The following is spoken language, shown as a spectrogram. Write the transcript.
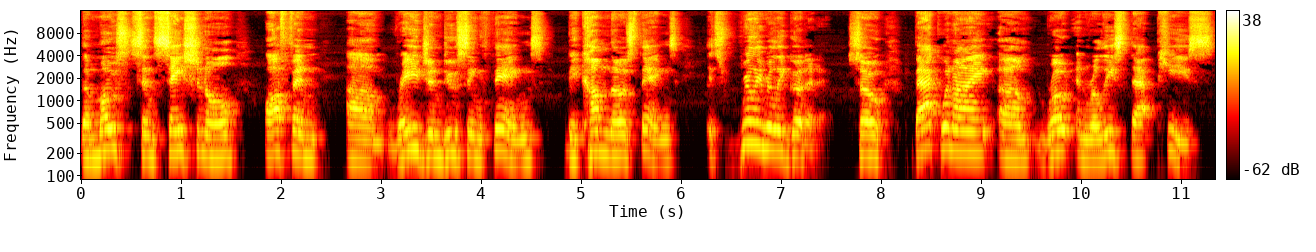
the most sensational, often um, rage inducing things become those things. It's really, really good at it. So back when I um, wrote and released that piece,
